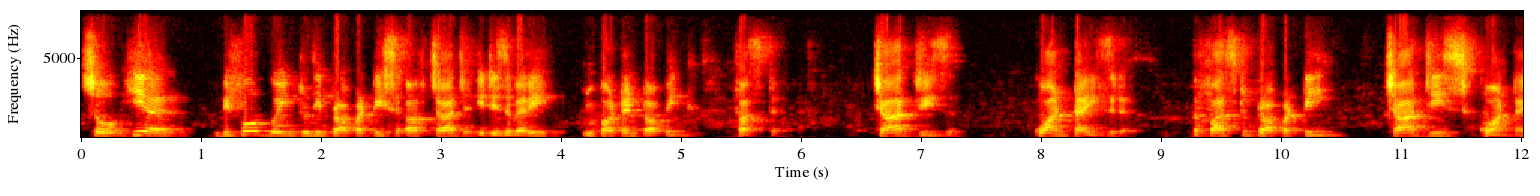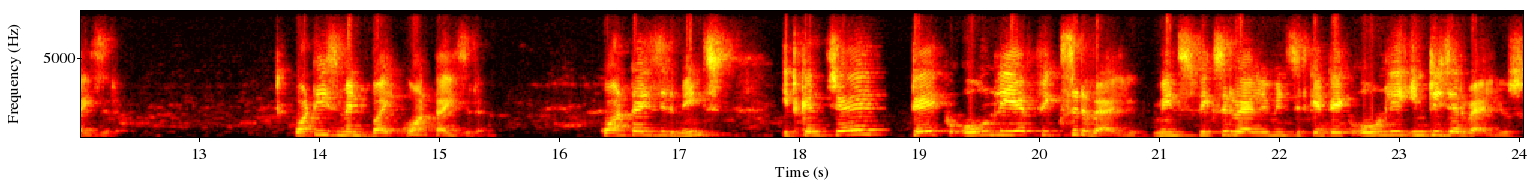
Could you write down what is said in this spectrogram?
So here before going to the properties of charge, it is a very important topic. First, charge is quantized. The first property, charge is quantized. What is meant by quantized? Quantized means it can take only a fixed value. Means fixed value means it can take only integer values.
